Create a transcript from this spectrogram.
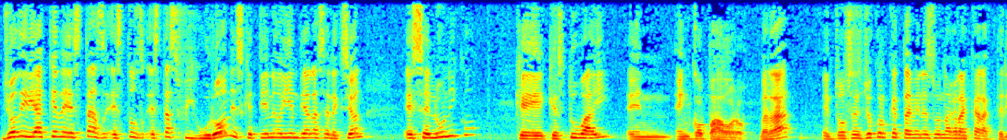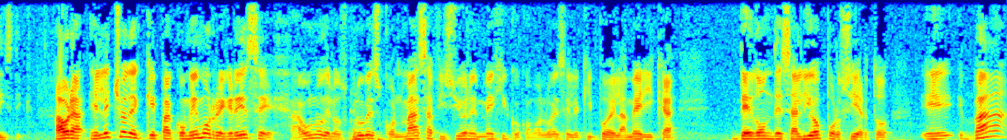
Yo diría que de estas, estos, estas figurones que tiene hoy en día la selección, es el único que, que estuvo ahí en, en Copa Oro, ¿verdad? Entonces yo creo que también es una gran característica. Ahora, el hecho de que Paco Memo regrese a uno de los clubes con más afición en México, como lo es el equipo del América, de donde salió, por cierto, eh, va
